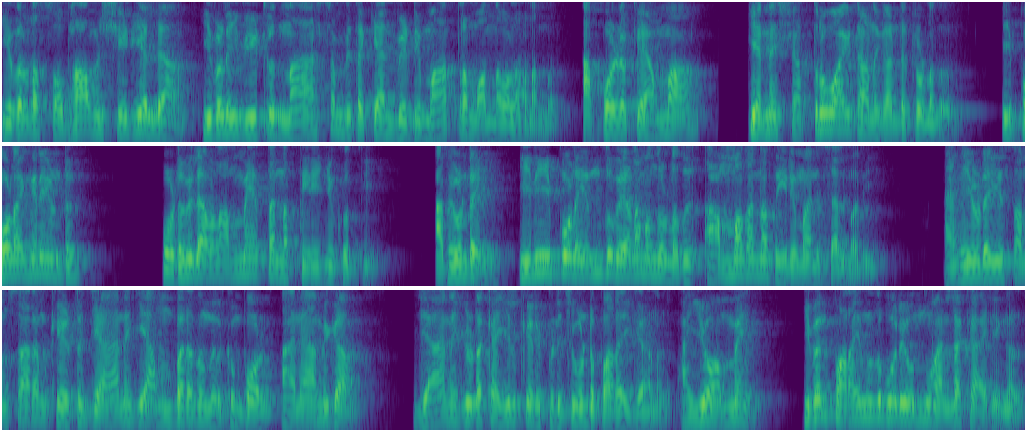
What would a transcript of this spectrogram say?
ഇവളുടെ സ്വഭാവം ശരിയല്ല ഇവൾ ഈ വീട്ടിൽ നാശം വിതയ്ക്കാൻ വേണ്ടി മാത്രം വന്നവളാണെന്ന്. അപ്പോഴൊക്കെ അമ്മ എന്നെ ശത്രുവായിട്ടാണ് കണ്ടിട്ടുള്ളത്. ഇപ്പോൾ എങ്ങനെയുണ്ട്? ഒടുവിൽ അവൾ അമ്മയെ തന്നെ തിരിഞ്ഞു കൊത്തി. അതുകൊണ്ടേ ഇനിയിപ്പോൾ എന്തു വേണമെന്നുള്ളത് അമ്മ തന്നെ തീരുമാനിച്ചാൽ മതി. അനിയുടെ ഈ സംസാരം കേട്ട് ജാനകി അമ്പരന്ന് നിൽക്കുമ്പോൾ അനാമിക ജാനകിയുടെ കയ്യിൽ കയറി പിടിച്ചുകൊണ്ട് പറയുകയാണ് അയ്യോ അമ്മേ ഇവൻ പറയുന്നത് പോലെ ഒന്നും അല്ല കാര്യങ്ങൾ.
